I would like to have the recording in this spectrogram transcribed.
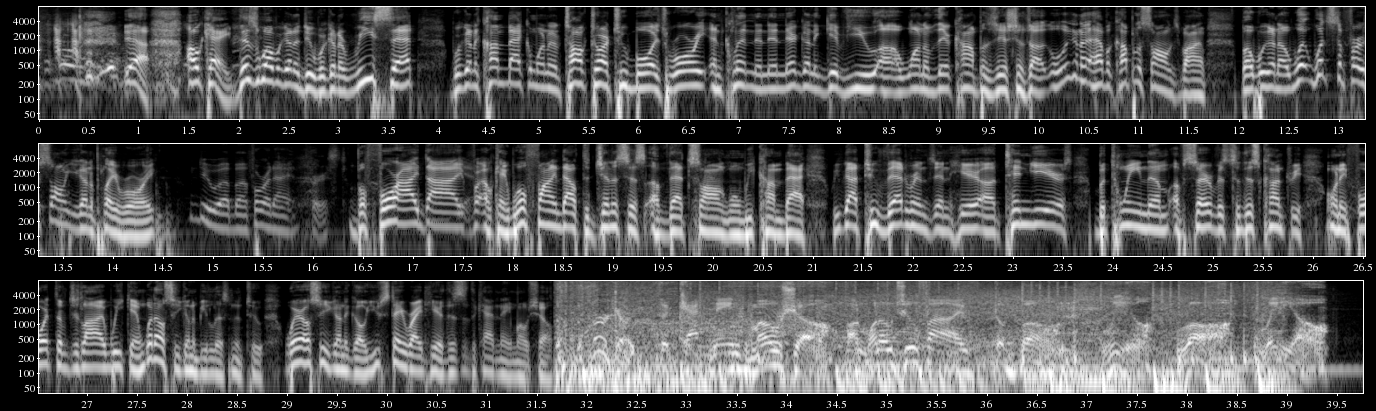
yeah. Okay. This is what we're gonna do. We're gonna reset. We're gonna come back and we're gonna talk to our two boys, Rory and Clinton, and then they're gonna give you uh, one of their compositions. Uh, we're gonna have a couple of songs by them, but we're gonna. What, what's the first song you're gonna play, Rory? Do uh, before I die first. Before I die. Okay, we'll find out the genesis of that song when we come back. We've got two veterans in here, uh, 10 years between them of service to this country on a 4th of July weekend. What else are you going to be listening to? Where else are you going to go? You stay right here. This is the Cat Named Moe Show. Burger, The Cat Named Moe Show on 1025 The Bone. Real, raw radio.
